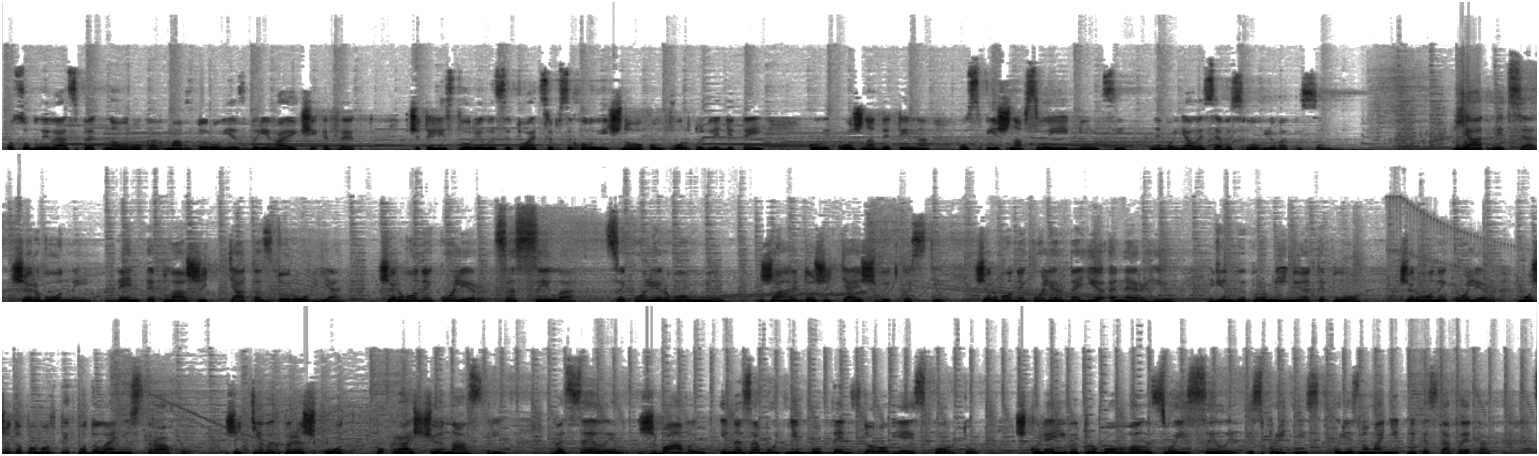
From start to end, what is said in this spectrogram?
Особливий аспект на уроках мав здоров'я зберігаючий ефект. Вчителі створили ситуацію психологічного комфорту для дітей, коли кожна дитина успішна в своїй думці, не боялася висловлюватися. П'ятниця, червоний, день тепла, життя та здоров'я. Червоний колір це сила, це колір вогню, жаги до життя і швидкості. Червоний колір дає енергію, він випромінює тепло. Червоний колір може допомогти в подоланні страху, життєвих перешкод, покращує настрій. Веселим, жвавим і незабутнім був день здоров'я і спорту. Школярі випробовували свої сили і спритність у різноманітних естафетах.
